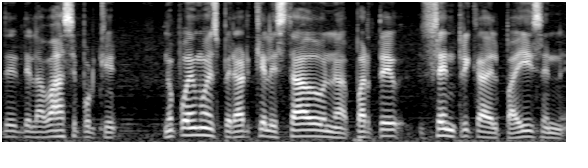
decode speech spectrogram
desde la base, porque no podemos esperar que el Estado, en la parte céntrica del país, en,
